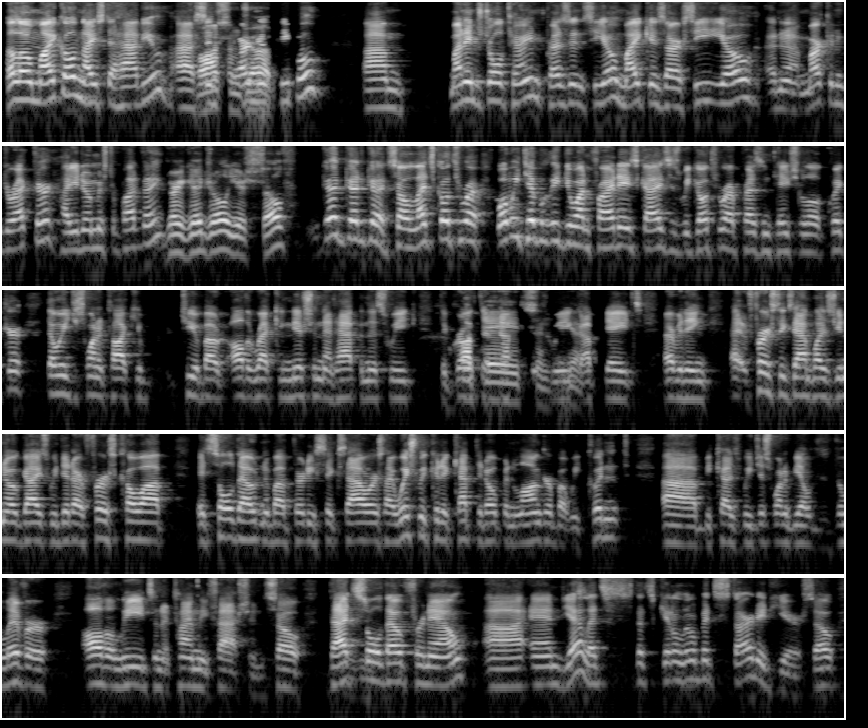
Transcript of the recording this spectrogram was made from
hello, Michael. Nice to have you. Uh, awesome job. people. Um, my name is Joel Therrien, President and CEO. Mike is our CEO and uh, Marketing Director. How you doing, Mr. Podvay? Very good, Joel. Yourself? Good, good, good. So let's go through our what we typically do on Fridays, guys, is we go through our presentation a little quicker. Then we just want to talk you, to you about all the recognition that happened this week, the growth updates that happened this and, week, yeah. updates, everything. Uh, first example, as you know, guys, we did our first co-op. It sold out in about 36 hours. I wish we could have kept it open longer, but we couldn't uh, because we just want to be able to deliver all the leads in a timely fashion. So that's sold out for now. Uh, and yeah, let's let's get a little bit started here. So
